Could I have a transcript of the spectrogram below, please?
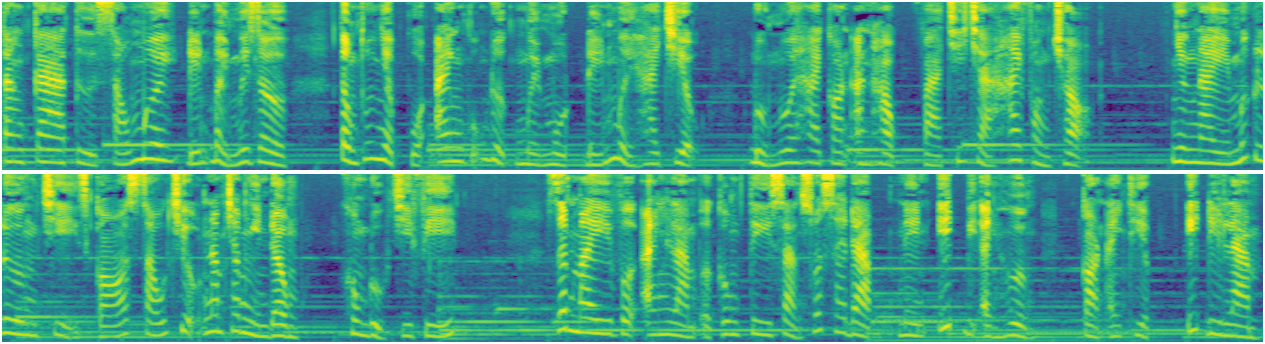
tăng ca từ 60 đến 70 giờ. Tổng thu nhập của anh cũng được 11 đến 12 triệu, đủ nuôi hai con ăn học và chi trả hai phòng trọ. Nhưng này mức lương chỉ có 6 triệu 500 nghìn đồng, không đủ chi phí. Rất may vợ anh làm ở công ty sản xuất xe đạp nên ít bị ảnh hưởng, còn anh Thiệp ít đi làm,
